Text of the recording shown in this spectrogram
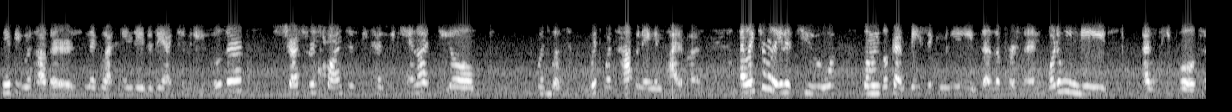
snippy with others, neglecting day to day activities. Those are stress responses because we cannot deal with what's with what's happening inside of us. I like to relate it to when we look at basic needs as a person. What do we need as people to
